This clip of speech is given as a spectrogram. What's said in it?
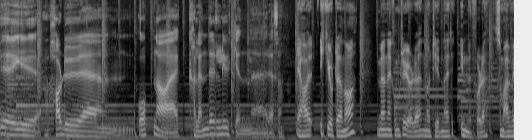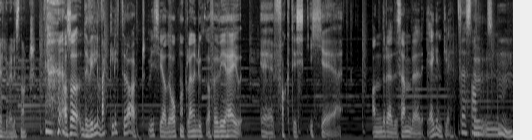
eh, har du eh, åpna kalenderluken, eh, Reza? Jeg har ikke gjort det ennå, men jeg kommer til å gjøre det når tiden er inne for det, som er veldig veldig snart. Altså, Det ville vært litt rart hvis vi hadde åpna kalenderluka, for vi er jo eh, faktisk ikke 2. desember, egentlig. Det er sant. Mm.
